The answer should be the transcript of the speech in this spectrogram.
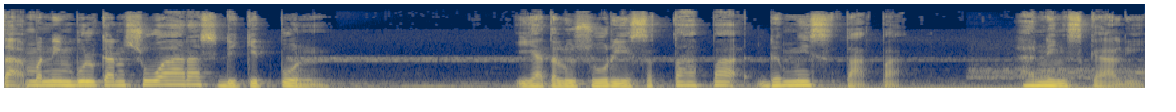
tak menimbulkan suara sedikit pun. Ia telusuri setapak demi setapak, hening sekali.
